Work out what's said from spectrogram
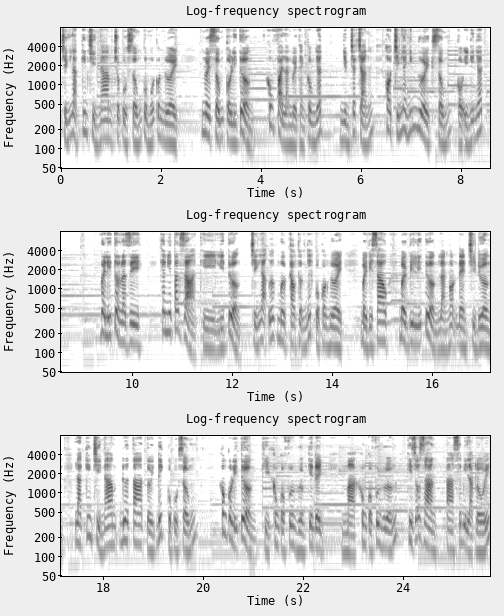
chính là kim chỉ nam cho cuộc sống của mỗi con người. Người sống có lý tưởng không phải là người thành công nhất, nhưng chắc chắn họ chính là những người sống có ý nghĩa nhất. Vậy lý tưởng là gì? Theo như tác giả thì lý tưởng chính là ước mơ cao thượng nhất của con người. Bởi vì sao? Bởi vì lý tưởng là ngọn đèn chỉ đường, là kim chỉ nam đưa ta tới đích của cuộc sống. Không có lý tưởng thì không có phương hướng kiên định, mà không có phương hướng thì rõ ràng ta sẽ bị lạc lối.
